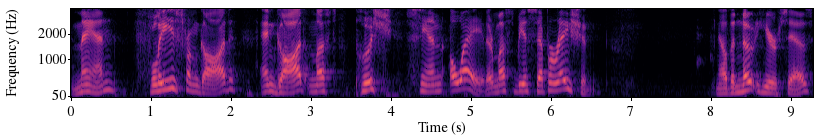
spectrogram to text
man flees from God, and God must push sin away. There must be a separation. Now, the note here says,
